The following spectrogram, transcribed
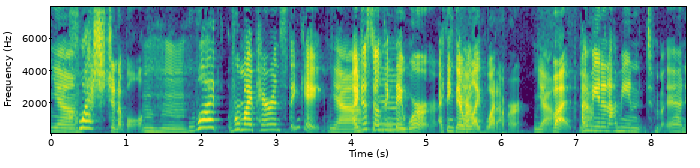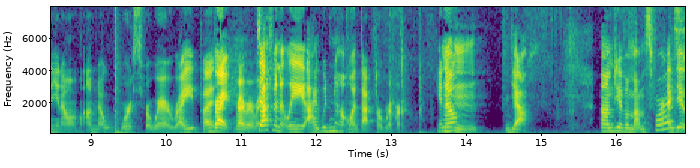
Yeah. Questionable. Mm-hmm. What were my parents thinking? Yeah. I just don't think they were. I think they were like whatever. Yeah. But I mean, and I mean, and you know, I'm no worse for wear, right? But right, right, right, right. definitely, I would not want that for River. You know, Mm-mm. Yeah. Um, do you have a mums for us? I do.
